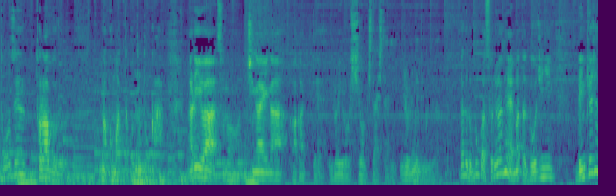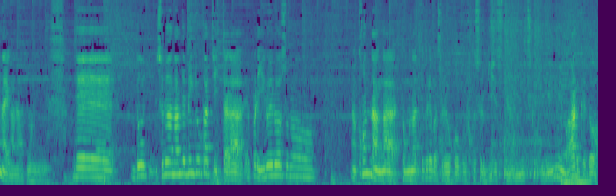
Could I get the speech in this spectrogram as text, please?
当然トラブル、まあ、困ったこととか、うん、あるいはその違いが分かっていろいろ支障をきたしたりいろいろ出てくるだろう。と、だけど僕はそれはねまた同時に勉強じゃないかなと、うん、でどそれは何で勉強かって言ったらやっぱりいろいろその困難が伴ってくればそれを克服する技術っていうのは身につくという意味もあるけど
